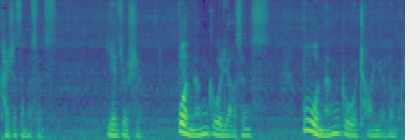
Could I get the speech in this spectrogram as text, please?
还是怎么生死，也就是不能够了生死，不能够超越轮回。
